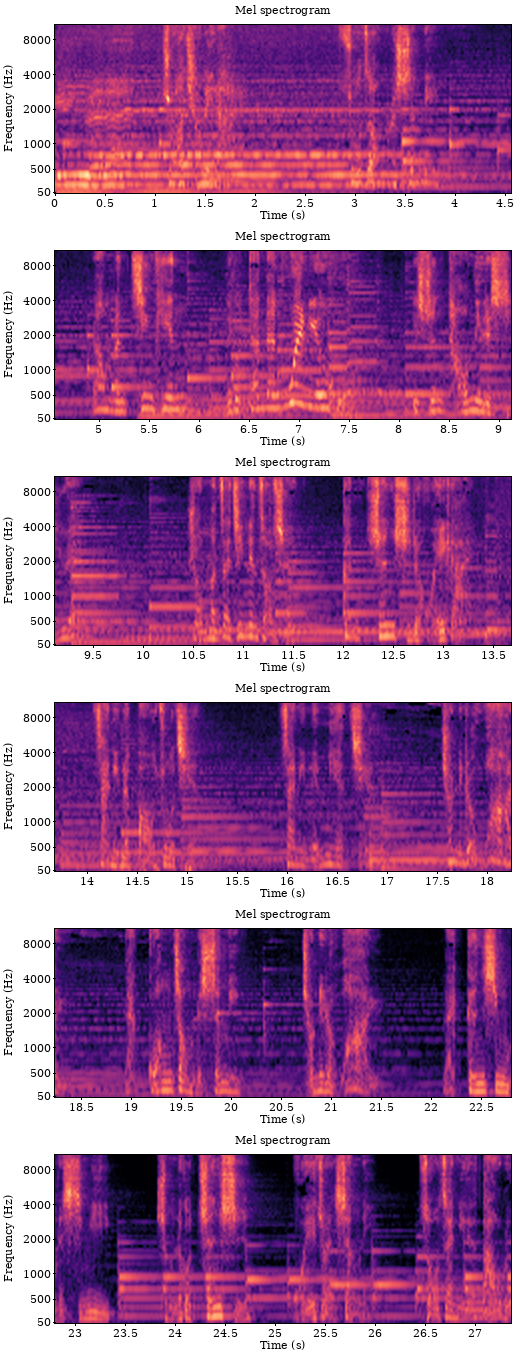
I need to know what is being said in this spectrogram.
悦。主啊，求你来塑造我们的生命，让我们今天能够单单为你而活，一生讨你的喜悦。让我们在今天早晨更真实的悔改，在你的宝座前，在你的面前，求你的话语来光照我们的生命，求你的话语来更新我们的心意，使我们能够真实回转向你，走在你的道路，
